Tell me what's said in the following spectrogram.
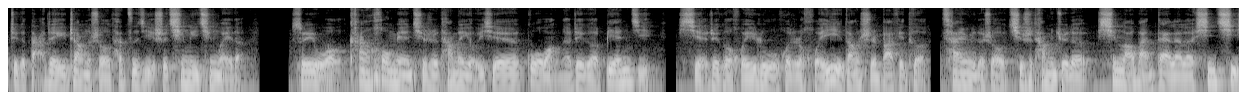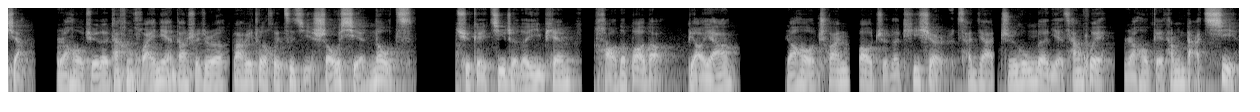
这个打这一仗的时候，他自己是亲力亲为的。所以我看后面，其实他们有一些过往的这个编辑写这个回忆录或者回忆当时巴菲特参与的时候，其实他们觉得新老板带来了新气象，然后觉得他很怀念当时就是巴菲特会自己手写 notes 去给记者的一篇好的报道表扬，然后穿报纸的 T 恤参加职工的野餐会，然后给他们打气。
